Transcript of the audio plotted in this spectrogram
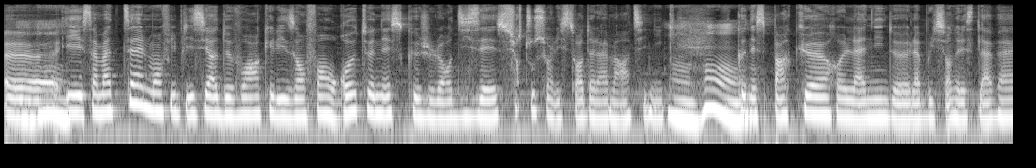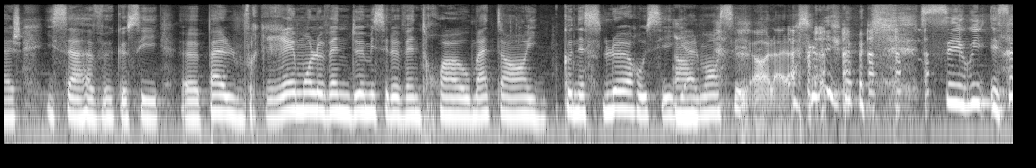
Euh, Mhm. et ça m'a tellement fait plaisir de voir que les enfants retenaient ce que je leur disais surtout sur l'histoire de la Martinique Mhm. ils connaissent par cœur l'année de l'abolition de l'esclavage. Ils savent que c'est euh, pas vraiment le 22, mais c'est le 23 au matin. Ils connaissent l'heure aussi Ah. également. C'est oh là là, c'est oui. Et ça,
